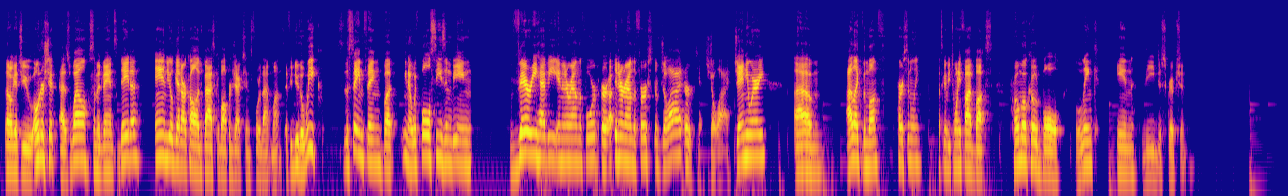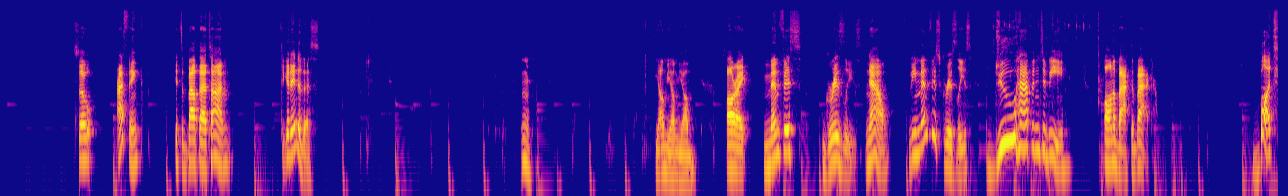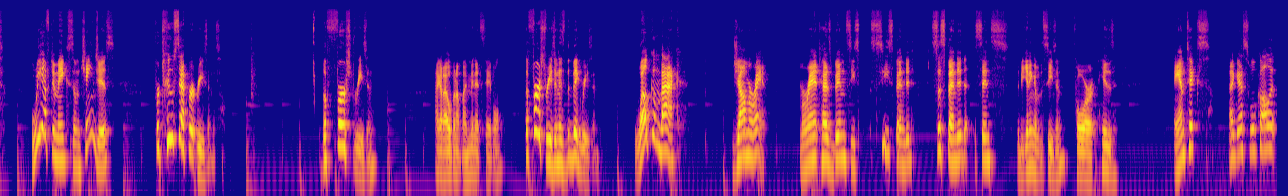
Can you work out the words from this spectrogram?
That'll get you ownership as well, some advanced data, and you'll get our college basketball projections for that month. If you do the week, it's the same thing, but you know, with bowl season being very heavy in and around the fourth or in and around the first of July or yeah, July, January. Um, I like the month personally. That's gonna be 25 bucks. Promo code bowl link in the description. So I think it's about that time to get into this. Mm. Yum, yum, yum. All right. Memphis Grizzlies. Now, the Memphis Grizzlies do happen to be on a back to back. But we have to make some changes for two separate reasons. The first reason, I got to open up my minutes table. The first reason is the big reason. Welcome back Ja Morant. Morant has been suspended suspended since the beginning of the season for his antics, I guess we'll call it.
